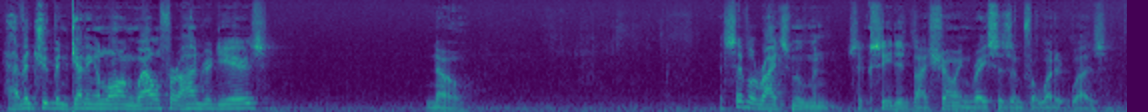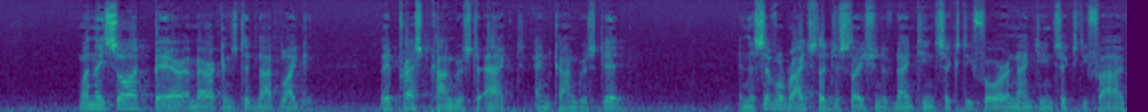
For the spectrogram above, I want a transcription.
Haven't you been getting along well for a hundred years? No. The civil rights movement succeeded by showing racism for what it was. When they saw it bare, Americans did not like it. They pressed Congress to act, and Congress did. In the civil rights legislation of 1964 and 1965,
